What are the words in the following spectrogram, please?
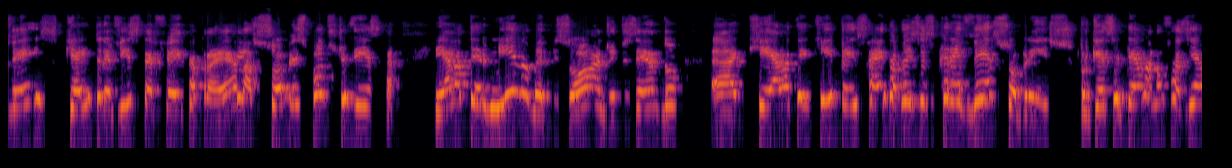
vez que a entrevista é feita para ela sobre esse ponto de vista. E ela termina o episódio dizendo uh, que ela tem que pensar em talvez escrever sobre isso, porque esse tema não fazia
